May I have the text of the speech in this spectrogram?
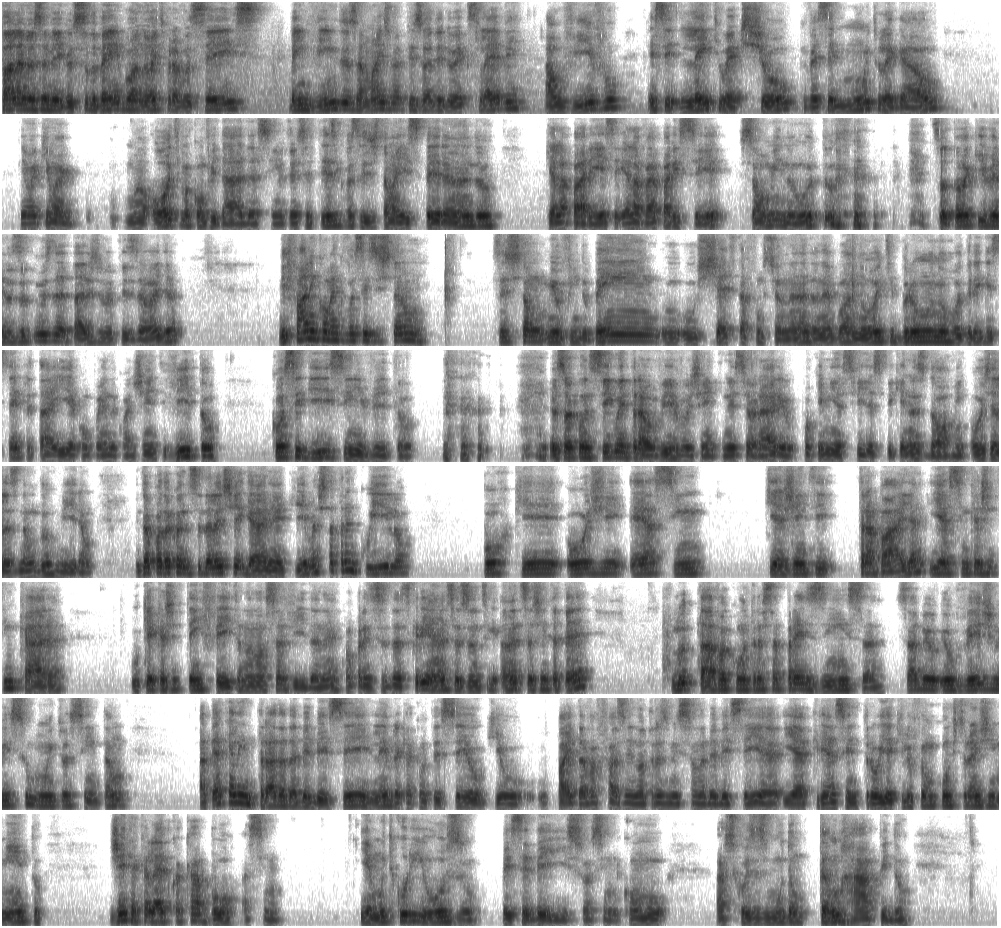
Fala, meus amigos, tudo bem? Boa noite para vocês. Bem-vindos a mais um episódio do XLab ao vivo, esse Late UX Show, que vai ser muito legal. Tenho aqui uma, uma ótima convidada, assim, eu tenho certeza que vocês estão aí esperando que ela apareça, e ela vai aparecer, só um minuto. Só estou aqui vendo os últimos detalhes do episódio. Me falem como é que vocês estão. Vocês estão me ouvindo bem? O, o chat está funcionando, né? Boa noite, Bruno. Rodrigues sempre está aí acompanhando com a gente. Vitor, consegui sim, Vitor. Eu só consigo entrar ao vivo, gente, nesse horário, porque minhas filhas pequenas dormem. Hoje elas não dormiram. Então pode acontecer delas chegarem aqui, mas está tranquilo, porque hoje é assim que a gente trabalha e é assim que a gente encara o que é que a gente tem feito na nossa vida, né? Com a presença das crianças. Antes, antes a gente até lutava contra essa presença, sabe? Eu, eu vejo isso muito assim. Então, até aquela entrada da BBC, lembra que aconteceu que o, o pai estava fazendo a transmissão na BBC e a, e a criança entrou e aquilo foi um constrangimento. Gente, aquela época acabou, assim. E é muito curioso perceber isso, assim, como as coisas mudam tão rápido.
